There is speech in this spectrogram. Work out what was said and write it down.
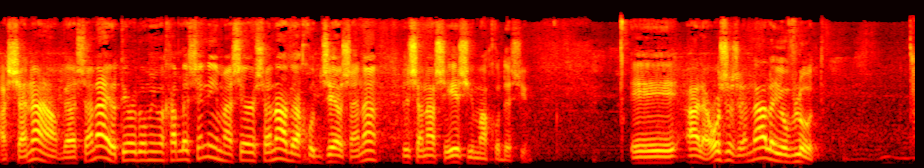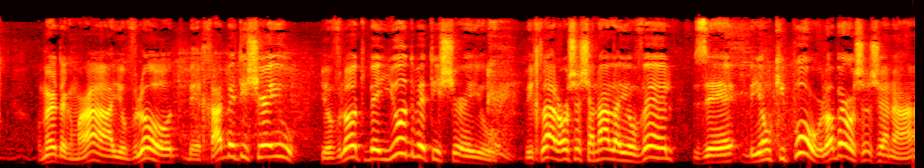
השנה והשנה יותר דומים אחד לשני מאשר השנה והחודשי השנה, זה שנה שיש עימה חודשים. אה, הלאה, ראש השנה ליובלות. אומרת הגמרא, יובלות באחד בתשרי הוא, יובלות בי' בתשרי הוא. בכלל ראש השנה ליובל זה ביום כיפור, לא בראש השנה.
